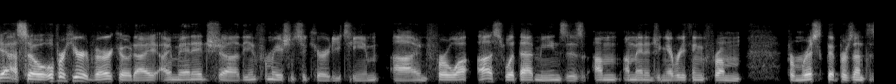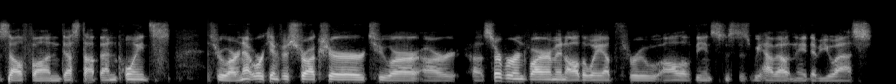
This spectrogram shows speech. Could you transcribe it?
Yeah, so over here at Veracode, I, I manage uh, the information security team, uh, and for us, what that means is I'm, I'm managing everything from from risk that presents itself on desktop endpoints through our network infrastructure to our our uh, server environment, all the way up through all of the instances we have out in AWS.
